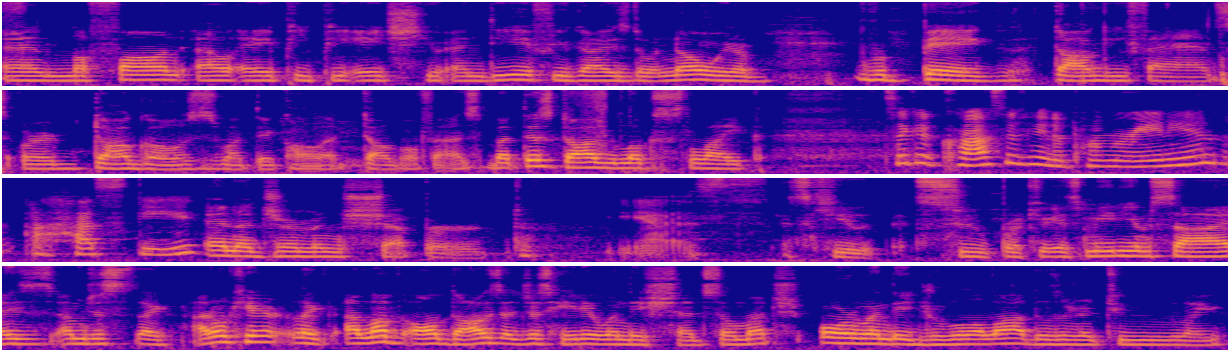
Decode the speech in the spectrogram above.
and Lafond L A P P H U N D. If you guys don't know, we are we're big doggy fans or doggos is what they call it, doggo fans. But this dog looks like It's like a cross between a Pomeranian, a Husky, and a German Shepherd. yes, It's cute. It's super cute. It's medium size. I'm just like I don't care. Like I love all dogs. I just hate it when they shed so much or when they drool a lot. Those are the two like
